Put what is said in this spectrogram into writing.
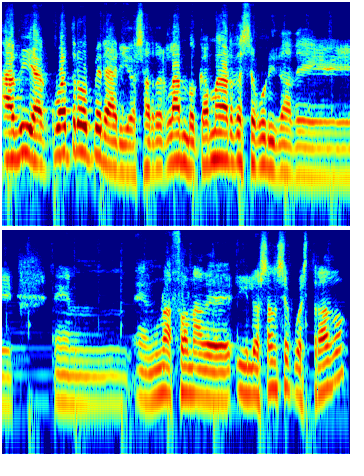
había cuatro operarios arreglando cámaras de seguridad en, una zona de, y los han secuestrado.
